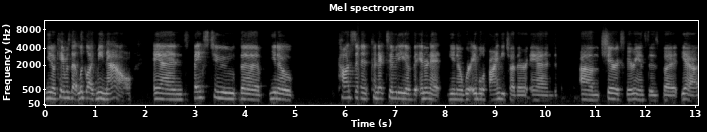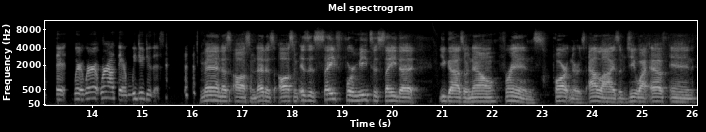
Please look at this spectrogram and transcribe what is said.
you know cavers that look like me now? And thanks to the you know constant connectivity of the internet, you know, we're able to find each other and um, share experiences. But yeah, we're we're we're out there. We do do this. Man, that's awesome. That is awesome. Is it safe for me to say that you guys are now friends, partners, allies of GYF and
